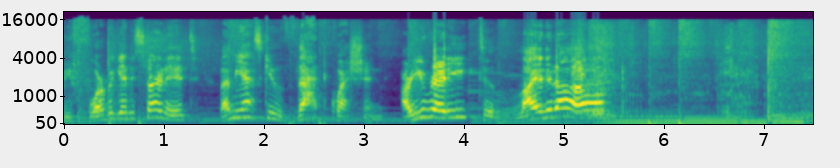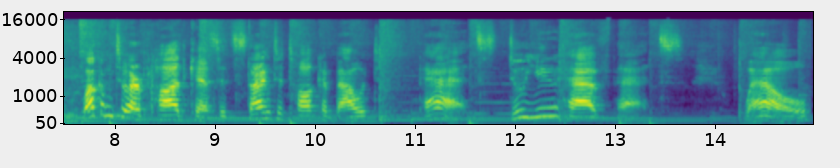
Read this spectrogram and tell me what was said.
before we get started, let me ask you that question. Are you ready to line it up? Welcome to our podcast. It's time to talk about pets. Do you have pets? Well,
